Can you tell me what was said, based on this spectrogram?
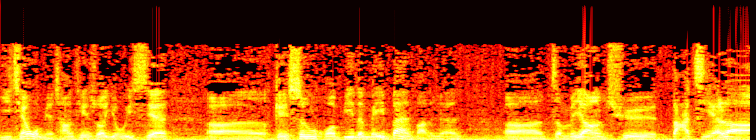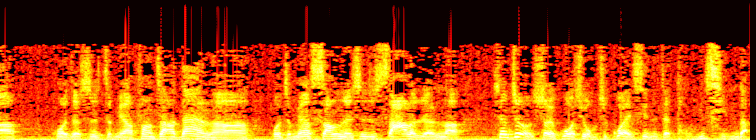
以前我们也常听说有一些呃给生活逼得没办法的人啊，怎么样去打劫啦，或者是怎么样放炸弹啦，或怎么样伤人甚至杀了人了，像这种事儿过去我们是惯性的在同情的。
